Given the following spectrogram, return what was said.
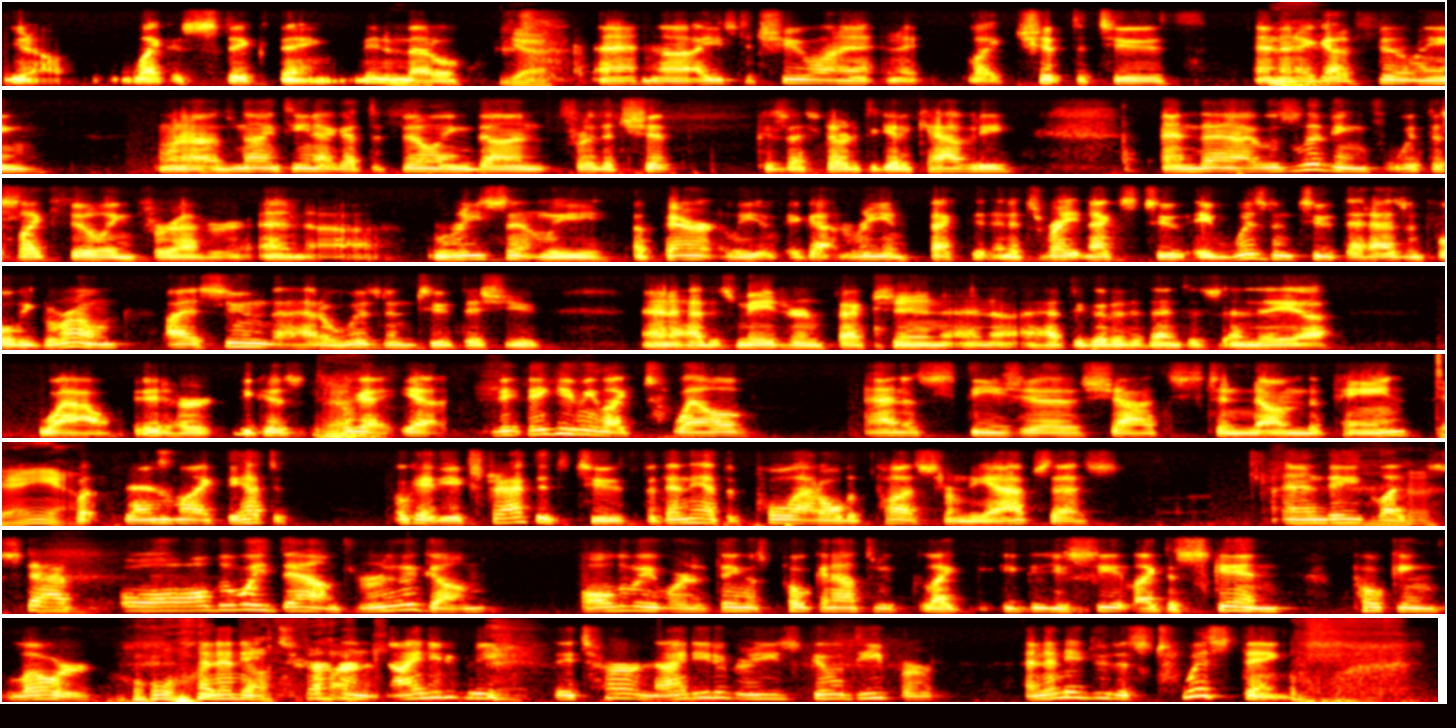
you know, like a stick thing made of metal. Yeah. And uh, I used to chew on it and it like chipped the tooth. And then I got a filling. When I was 19, I got the filling done for the chip because I started to get a cavity. And then I was living with this like filling forever. And uh, recently, apparently, it got reinfected, and it's right next to a wisdom tooth that hasn't fully grown. I assumed I had a wisdom tooth issue, and I had this major infection, and uh, I had to go to the dentist. And they, uh, wow, it hurt because Yeah. okay, yeah, they, they gave me like twelve anesthesia shots to numb the pain, Damn. but then like they had to, okay, they extracted the tooth, but then they had to pull out all the pus from the abscess, and they like stabbed all the way down through the gum, all the way where the thing was poking out through, like you, you see it like the skin poking lower, What and then they turn fuck? 90 degrees. They turn 90 degrees, go deeper, and then they do this twist thing.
